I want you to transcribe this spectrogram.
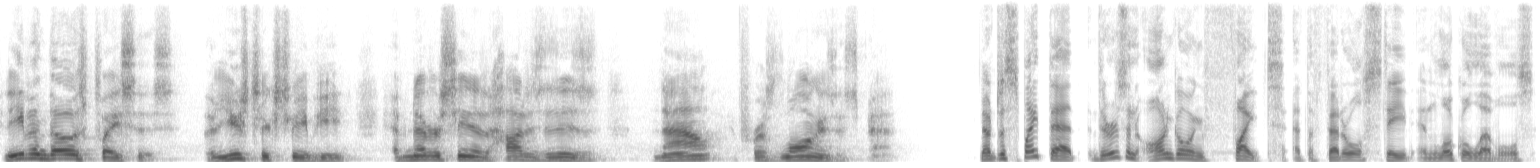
And even those places that are used to extreme heat have never seen it as hot as it is now for as long as it's been. Now, despite that, there is an ongoing fight at the federal, state, and local levels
